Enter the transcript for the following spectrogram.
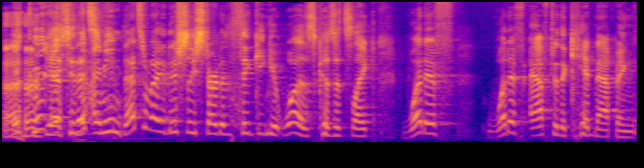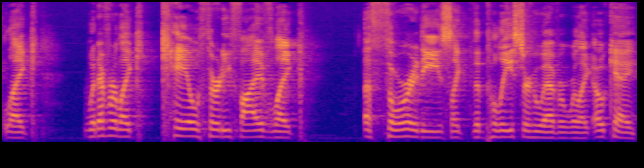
Uh-huh. It could- Yeah, see, that's I mean, that's what I initially started thinking it was because it's like, what if, what if after the kidnapping, like whatever, like KO thirty five, like authorities, like the police or whoever, were like, okay,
